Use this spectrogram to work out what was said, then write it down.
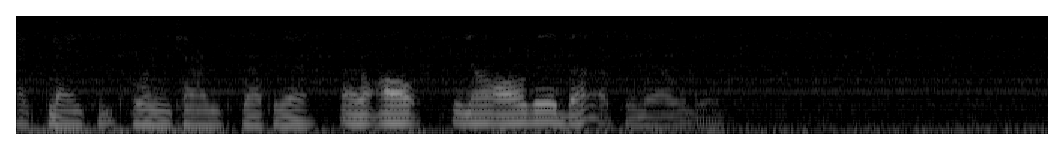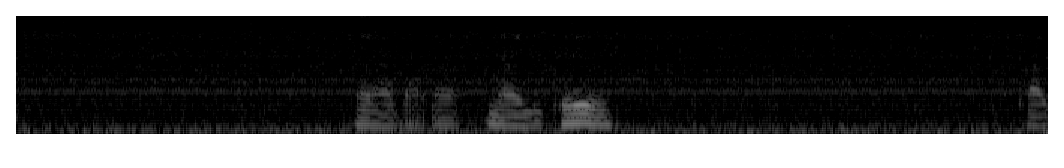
like 19, 20 times stuff that. All, uh, all, you know, all the above, you know, we do. Yeah, about 92. Cop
